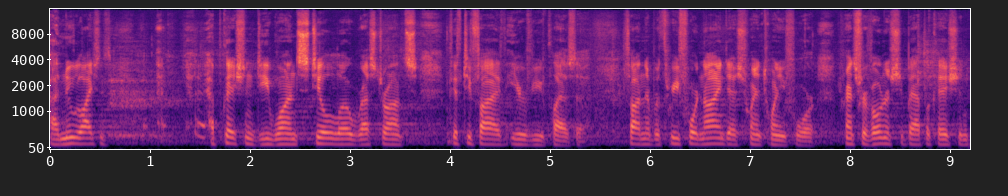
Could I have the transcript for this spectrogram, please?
a new license, application D1 Steel Low Restaurants, 55 Erieview Plaza. File number 349-2024, transfer of ownership application,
